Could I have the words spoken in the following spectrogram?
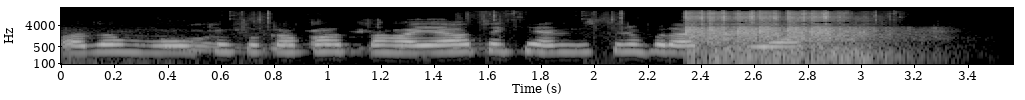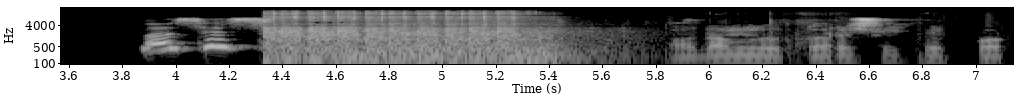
Adam molotofu kapattı. Hayata kendisini bıraktı ya. Lan ses. Adam lootları çekiyor kork.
